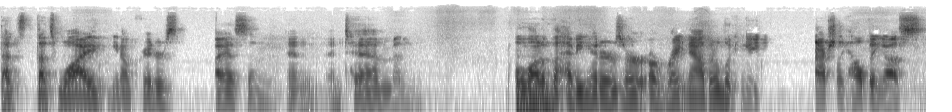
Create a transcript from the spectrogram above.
that's that's why you know creators bias and and and tim and a lot of the heavy hitters are, are right now they're looking at actually helping us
